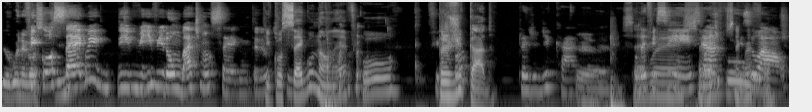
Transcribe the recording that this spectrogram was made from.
Jogou o negócio. Ficou aqui. cego e, e- e virou um Batman cego, entendeu? Ficou Tipo, cego não, né? Ficou ficou prejudicado. Prejudicado. Com Cego é- deficiência é- tipo, é visual.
